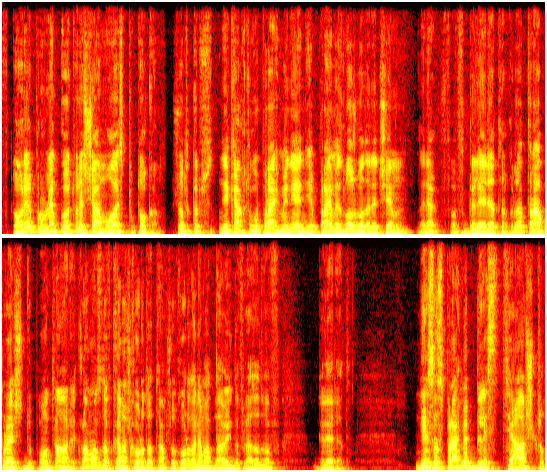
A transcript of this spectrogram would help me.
Втория проблем, който решава Мола е с потока. Защото като, ние както го правихме, ние, ние правим изложба, да речем, в галерията в града, трябва да правиш допълнителна реклама, за да вкараш хората там, защото хората нямат навик да влязат в галерията. Ние се справихме блестящо.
